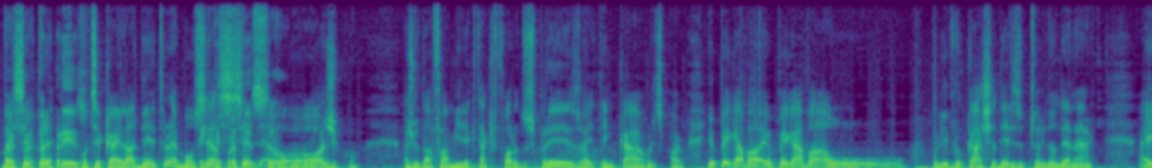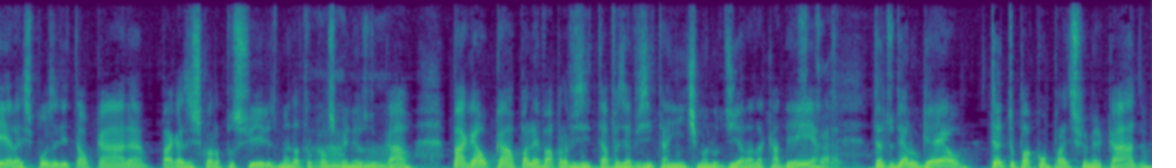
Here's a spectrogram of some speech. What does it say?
Vai- ser vai tá pre- preso. Quando você cair lá dentro, é bom Tem você que ter ser- proteção. É lógico. Ajudar a família que tá aqui fora dos presos, aí tem carro, eles pagam. Eu pegava, eu pegava o, o, o livro caixa deles, principalmente do Denarc. Aí era a esposa de tal cara, paga as escolas pros filhos, mandar trocar os pneus do carro, pagar o carro para levar para visitar, fazer a visita íntima no dia lá da cadeia Cara, tanto de aluguel, tanto para comprar de supermercado.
